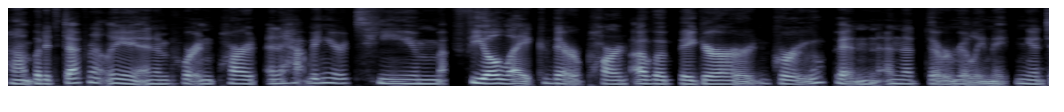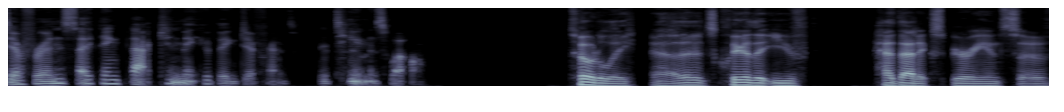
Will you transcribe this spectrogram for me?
um, but it's definitely an important part and having your team feel like they're part of a bigger group and, and that they're really making a difference. I think that can make a big difference for the team as well. Totally. Uh, it's clear that you've had that experience of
